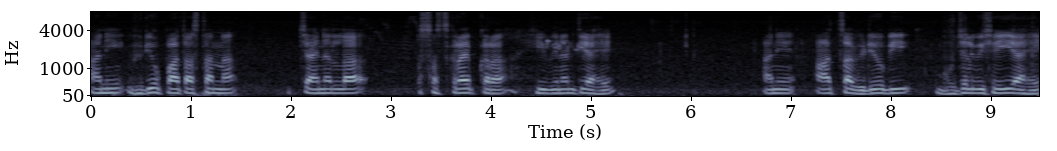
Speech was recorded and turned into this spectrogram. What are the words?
आणि व्हिडिओ पाहत असताना चॅनलला सबस्क्राईब करा ही विनंती आहे. आणि आजचा व्हिडिओ बी भूजलविषयी आहे.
